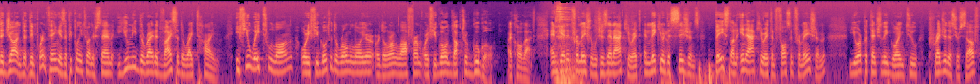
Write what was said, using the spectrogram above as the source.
the John, the, the important thing is that people need to understand you need the right advice at the right time. If you wait too long, or if you go to the wrong lawyer or the wrong law firm, or if you go on Dr. Google, I call that, and get information which is inaccurate and make your decisions based on inaccurate and false information, you are potentially going to prejudice yourself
